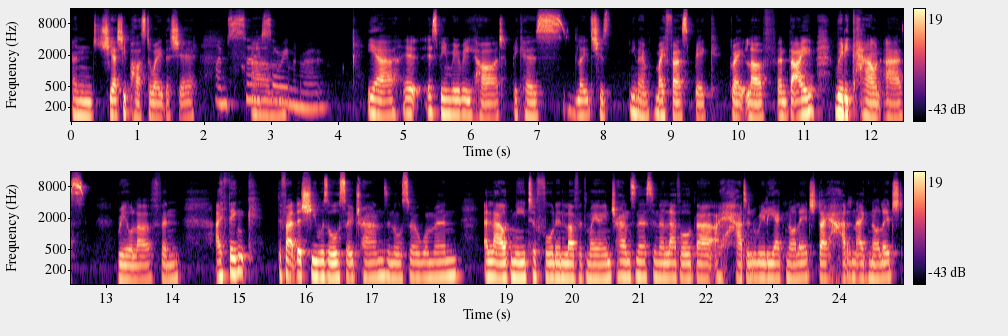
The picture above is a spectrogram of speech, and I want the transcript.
And she actually passed away this year. I'm so Um, sorry, Munroe. yeah it, it's been really really hard because like she's you know my first big great love and that i really count as real love. And i think the fact that she was also trans and also a woman allowed me to fall in love with my own transness in a level that i hadn't really acknowledged i hadn't acknowledged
